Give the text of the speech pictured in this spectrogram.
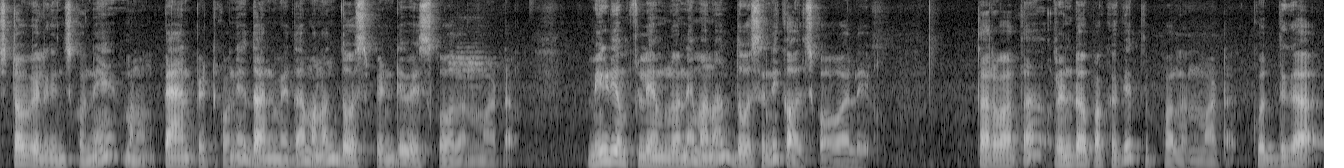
స్టవ్ వెలిగించుకొని మనం ప్యాన్ పెట్టుకొని దాని మీద మనం పిండి వేసుకోవాలన్నమాట. మీడియం ఫ్లేమ్లోనే మనం దోశని కాల్చుకోవాలి. తర్వాత రెండో పక్కకి తిప్పాలన్నమాట. కొద్దిగా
